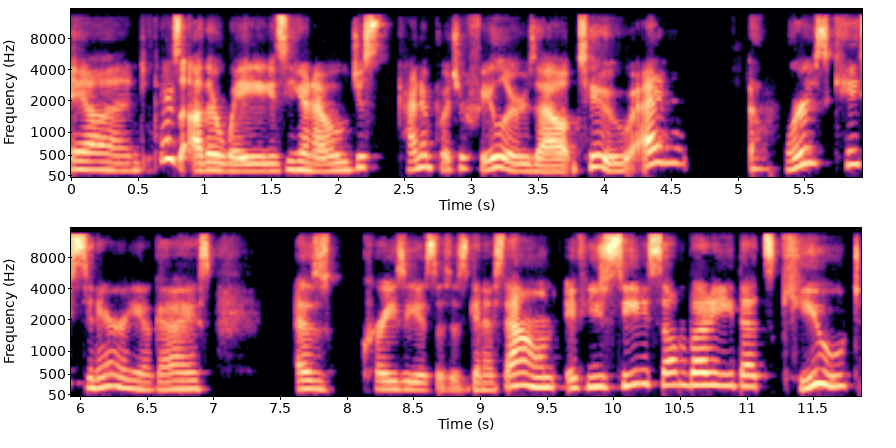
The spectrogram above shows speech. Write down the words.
And there's other ways, you know, just kind of put your feelers out too. And worst case scenario, guys, as crazy as this is going to sound, if you see somebody that's cute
